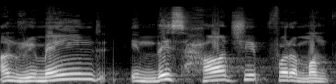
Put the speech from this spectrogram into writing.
and remained in this hardship for a month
